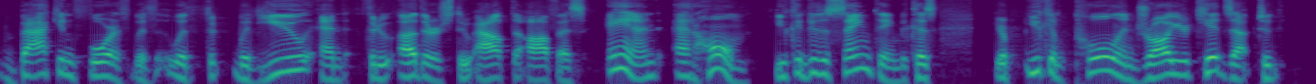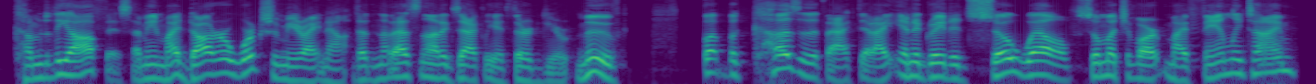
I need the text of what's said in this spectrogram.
back and forth with with with you and through others throughout the office and at home. You can do the same thing because you're you can pull and draw your kids up to come to the office. I mean, my daughter works for me right now. That, that's not exactly a third gear move, but because of the fact that I integrated so well so much of our my family time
